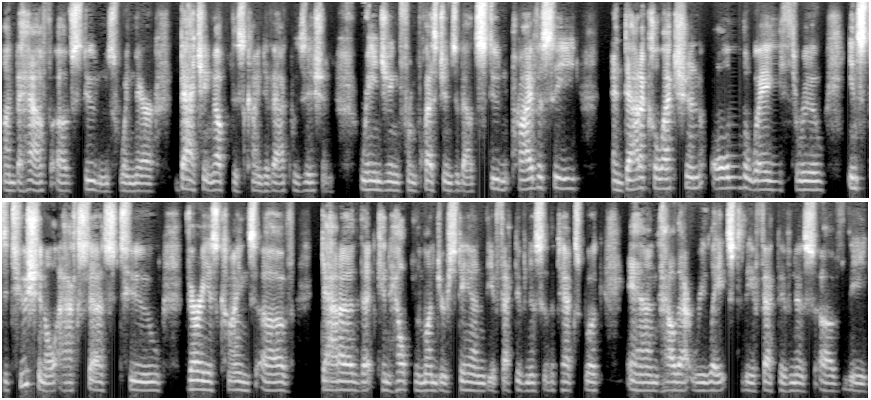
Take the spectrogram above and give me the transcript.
on behalf of students when they're batching up this kind of acquisition, ranging from questions about student privacy and data collection all the way through institutional access to various kinds of data that can help them understand the effectiveness of the textbook and how that relates to the effectiveness of the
